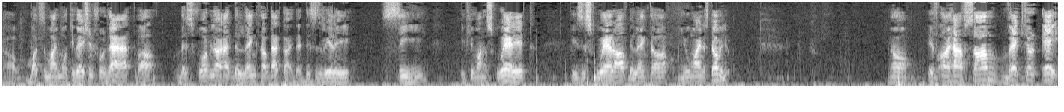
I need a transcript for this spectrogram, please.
Uh, what's my motivation for that? Well, this formula had the length of that guy. That this is really C. If you want to square it, is the square of the length of u minus w. Now, if I have some vector a,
